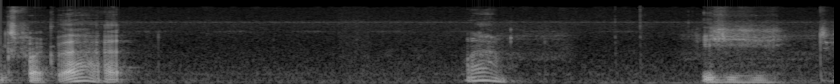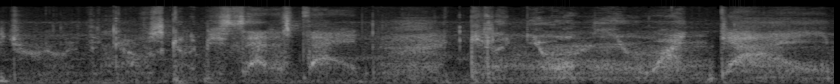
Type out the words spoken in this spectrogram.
Didn't expect that. Wow. Did you really think I was gonna Be satisfied killing you only one time.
